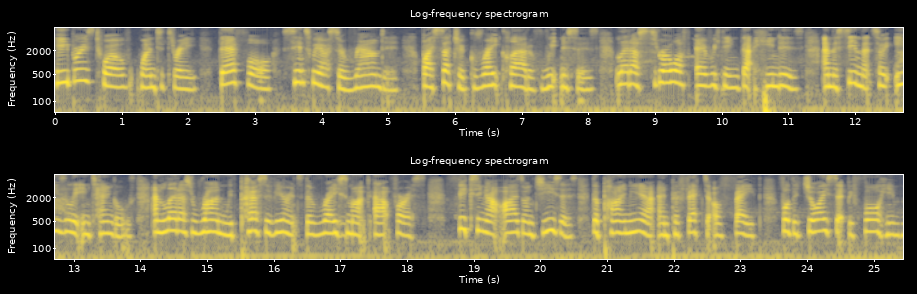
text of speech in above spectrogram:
Hebrews 12 1 to 3 Therefore, since we are surrounded by such a great cloud of witnesses, let us throw off everything that hinders and the sin that so easily entangles, and let us run with perseverance the race marked out for us, fixing our eyes on Jesus, the pioneer and perfecter of faith, for the joy set before him,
